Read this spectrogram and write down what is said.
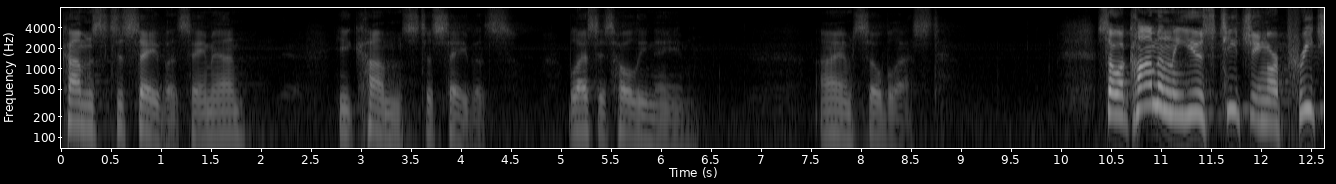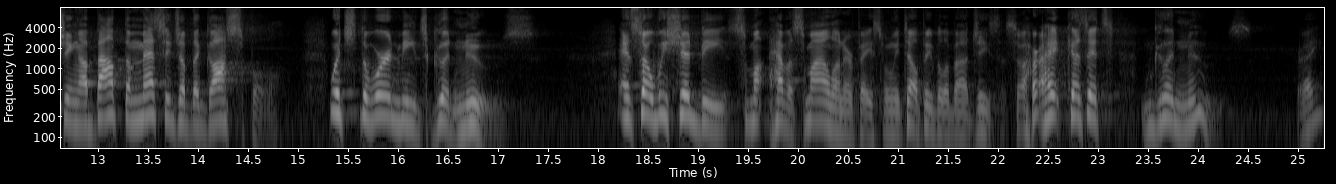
comes to save us. Amen. He comes to save us. Bless His holy name. I am so blessed. So, a commonly used teaching or preaching about the message of the gospel which the word means good news. And so we should be have a smile on our face when we tell people about Jesus, all right? Because it's good news, right?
